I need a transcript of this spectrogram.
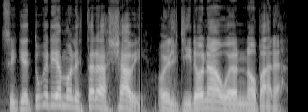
Sí que tú querías molestar a Xavi. Oye, el Girona, weón, no para.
